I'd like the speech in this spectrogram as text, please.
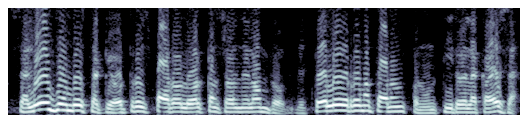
Salió huyendo hasta que otro disparo lo alcanzó en el hombro. Después lo remataron con un tiro de la cabeza.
